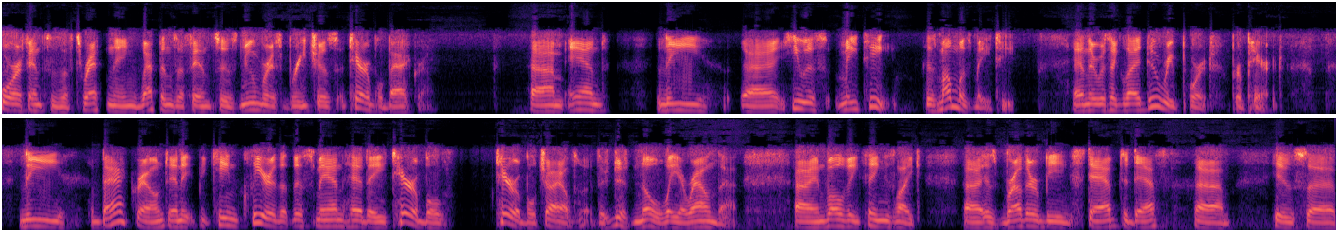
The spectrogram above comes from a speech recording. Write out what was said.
four offenses of threatening, weapons offenses, numerous breaches, a terrible background. Um, and the uh, he was Métis. His mom was Métis and there was a Gladue report prepared. The background, and it became clear that this man had a terrible, terrible childhood. There's just no way around that, uh, involving things like uh, his brother being stabbed to death, um, his uh,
